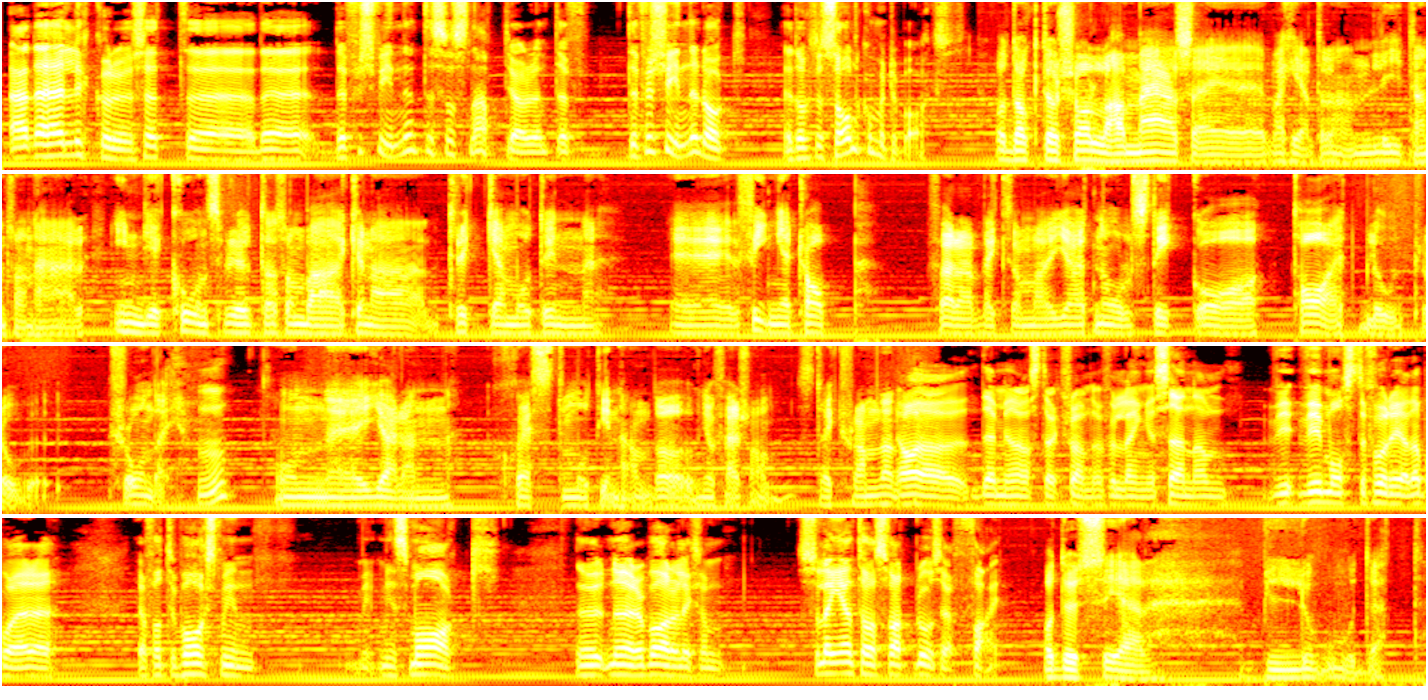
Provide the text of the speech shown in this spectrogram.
Nej, det här lyckoruset, eh, det, det försvinner inte så snabbt gör det inte. Det försvinner dock när Dr. Sol kommer tillbaks. Och Dr. Scholl har med sig, vad heter den, en liten sån här injektionsspruta som bara kunna trycka mot din eh, fingertopp för att liksom göra ett nålstick och ta ett blodprov från dig. Mm. Hon eh, gör en gest mot din hand och ungefär som sträck fram den. Ja, ja, Demian har sträckt fram den för länge sedan. Vi, vi måste få reda på det. Jag får tillbaks min, min, min smak. Nu, nu är det bara liksom, så länge jag inte har svart blod så är jag fine. Och du ser blodet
